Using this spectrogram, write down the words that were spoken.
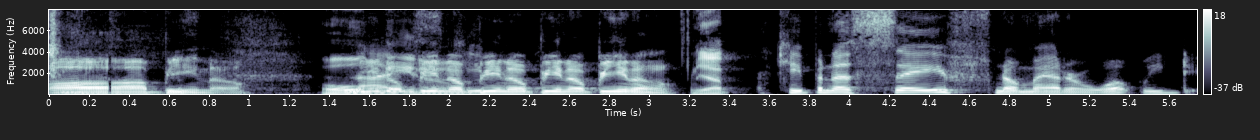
Ah, Bino. Old Nice. Bino, Bino, Bino, Bino. Yep. Keeping us safe no matter what we do.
